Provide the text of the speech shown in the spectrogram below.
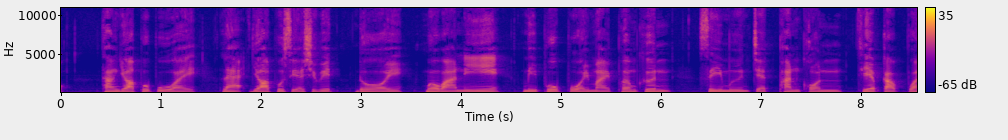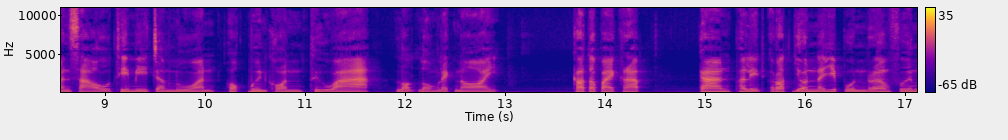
ก ทั้งยอดผู้ป่วย และยอดผู้เสียชีวิต โดยเมื่อวานนี้มีผู้ป่วยใหม่เพิ่มขึ้น 47,000 คน เทียบกับวันเสาร์ที่มีจำนวน 60,000 คนถือว่าลดลงเล็กน้อยข่าวต่อไปครับ การผลิตรถยนต์ในญี่ปุ่นเริ่มฟื้น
